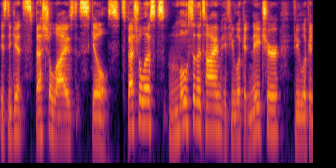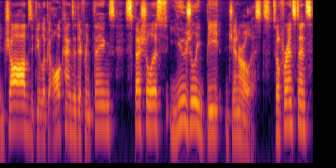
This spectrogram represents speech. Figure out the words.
is to get specialized skills. Specialists, most of the time, if you look at nature, if you look at jobs, if you look at all kinds of different things, specialists usually beat generalists. So for instance,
